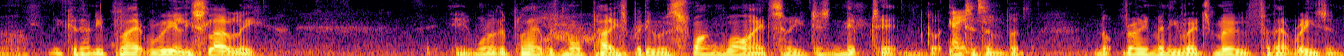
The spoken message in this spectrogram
Oh, he could only play it really slowly. Wanted to play it with more pace, but he was swung wide, so he just nipped it and got into Eight. them, but not very many Reds moved for that reason.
